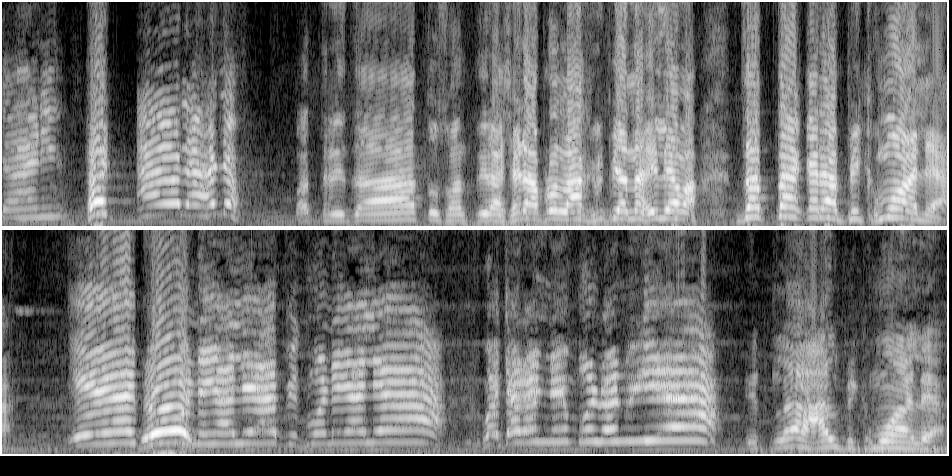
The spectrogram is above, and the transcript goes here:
તાણી. હે? આવો રાહડો ભત્રીજા તું શાંતિ રાખે આપણો લાખ રૂપિયા નહીં લેવા. જતા કર્યા ભીખમો આલ્યા. એ ભીખમાં નહીં આલ્યા ભીખમો નહીં આલ્યા. વધારે નહીં બોલવાનું લ્યા એટલે હાલ ભીખમો આલ્યા.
